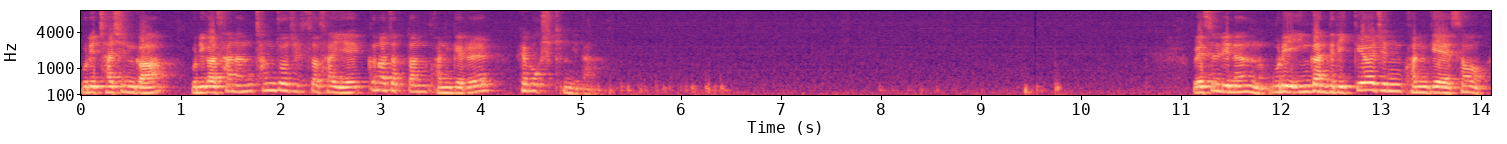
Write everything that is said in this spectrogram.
우리 자신과 우리가 사는 창조 질서 사이에 끊어졌던 관계를 회복시킵니다. 웨슬리는 우리 인간들이 깨어진 관계에서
